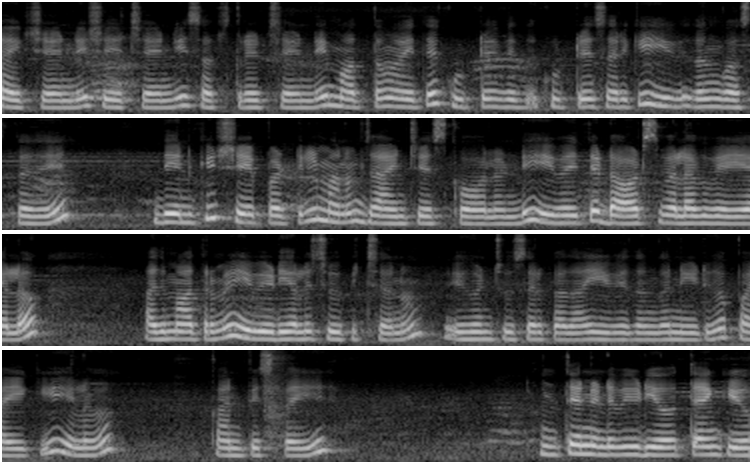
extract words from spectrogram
లైక్ చేయండి షేర్ చేయండి సబ్స్క్రైబ్ చేయండి. మొత్తం అయితే కుట్టే కుట్టేసరికి ఈ విధంగా వస్తుంది. దీనికి షేప్ పట్టీలు మనం జాయిన్ చేసుకోవాలండి. ఇవైతే డాట్స్ ఎలాగ వేయాలో అది మాత్రమే ఈ వీడియోలో చూపించాను. ఇవన్నీ చూసారు కదా ఈ విధంగా నీట్గా పైకి ఇలాగ కనిపిస్తాయి. ఇంతేనండి వీడియో. థ్యాంక్ యూ.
